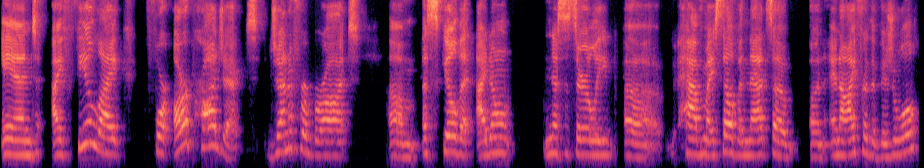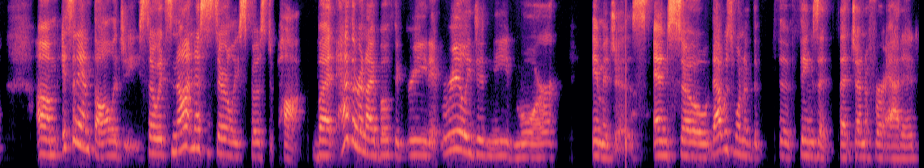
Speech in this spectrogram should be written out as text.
And I feel like for our project, Jennifer brought um, a skill that I don't necessarily uh, have myself, and that's a, an, an eye for the visual. Um, it's an anthology, so it's not necessarily supposed to pop, but Heather and I both agreed it really did need more images. And so that was one of the, the things that, that Jennifer added.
